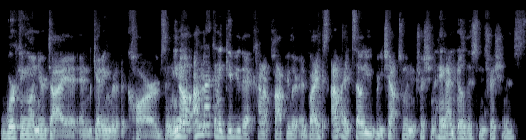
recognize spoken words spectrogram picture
working on your diet and getting rid of carbs. And, you know, I'm not going to give you that kind of popular advice. I might tell you, reach out to a nutrition. Hey, I know this nutritionist,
